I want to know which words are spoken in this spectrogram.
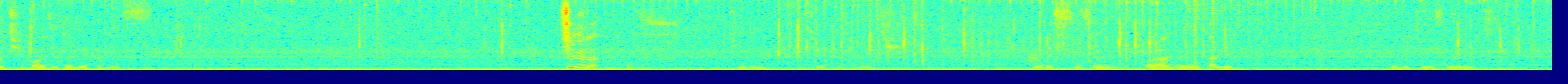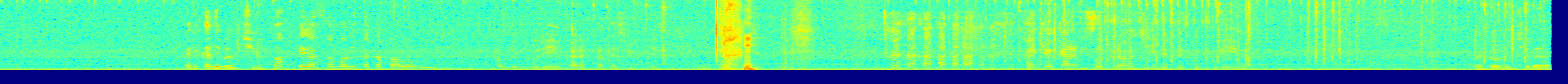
na minha cabeça. Tira! Uf, tirei, tirei efetivamente. Agora se eu... Ah, não, eu vou fazer. Eu não tirei seus eventos. Cara, cadê meu tio pra pegar essa bola e tacar pra longe? Eu curei, o cara ficou até surpreso. é que o cara não soube pra onde ir depois tabii ki de.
